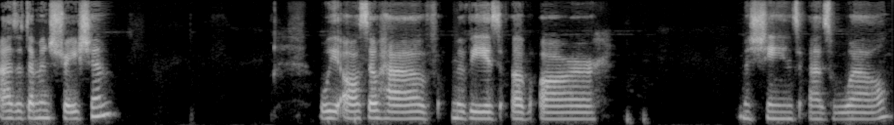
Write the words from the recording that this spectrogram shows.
as a demonstration. We also have movies of our machines as well.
